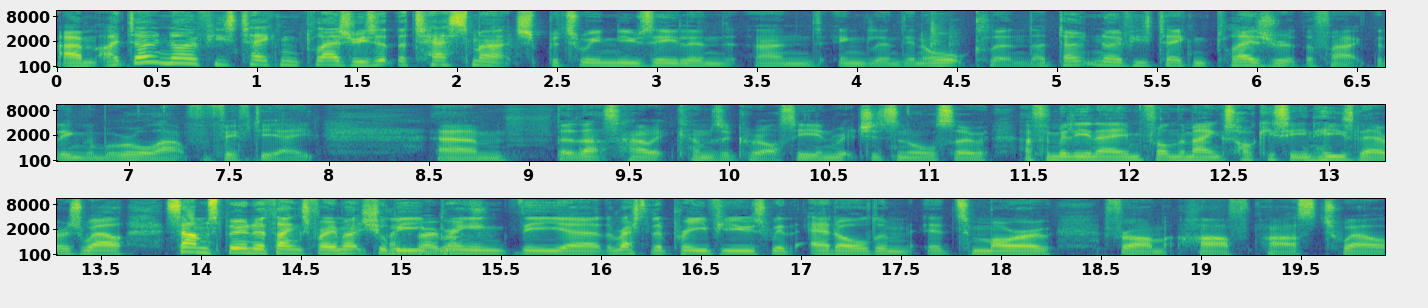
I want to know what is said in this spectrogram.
Um, I don't know if he's taking pleasure. He's at the Test match between New Zealand and England in Auckland. I don't know if he's taking pleasure at the fact that England were all out for 58. Um, but that's how it comes across. Ian Richardson, also a familiar name from the Manx hockey scene, he's there as well. Sam Spooner, thanks very much. You'll Thank be bringing the uh, the rest of the previews with Ed Oldham uh, tomorrow from half past twelve.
